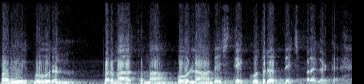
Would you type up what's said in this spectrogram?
परिपूर्ण परमात्मा बोलां ਦੇ ਚ ਤੇ ਕੁਦਰਤ ਦੇ ਚ ਪ੍ਰਗਟ ਹੈ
